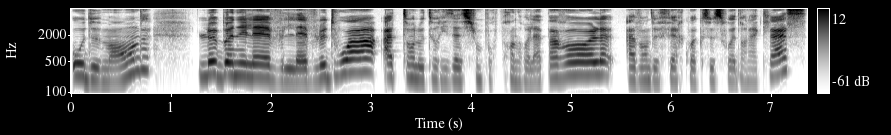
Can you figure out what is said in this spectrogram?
aux demandes, le bon élève lève le doigt, attend l'autorisation pour prendre la parole avant de faire quoi que ce soit dans la classe.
